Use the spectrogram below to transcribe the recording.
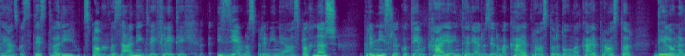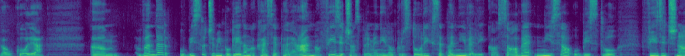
Dejansko se te stvari, sploh v zadnjih dveh letih, izjemno spremenjajo. Sploh naš premislek o tem, kaj je interjer, oziroma kaj je prostor doma, kaj je prostor delovnega okolja. Um, Vendar, v bistvu, če mi pogledamo, kaj se je pa realno, fizično spremenilo v prostorih, se pa ni veliko. Sobe niso v bistvu fizično,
